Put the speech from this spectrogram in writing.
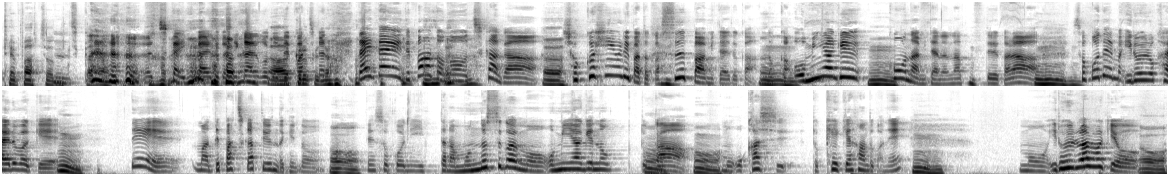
대파전 치카. 地下1階とか2階のことあデパ地下黒く大体デパートの地下うがん食品売り場とかスーパーみたいとか、うんなんかお土産コーナーみたいなのになってるから、うんそこでまあいろいろ買えるわけ、 음. で、まあ、デパ地下って言うんだけど、 어, 어. でそこに行ったらものすごいもうお土産のとか、うんうんもうお菓子とケーキ屋さんとかね、 음. もういろいろあるわけよ。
